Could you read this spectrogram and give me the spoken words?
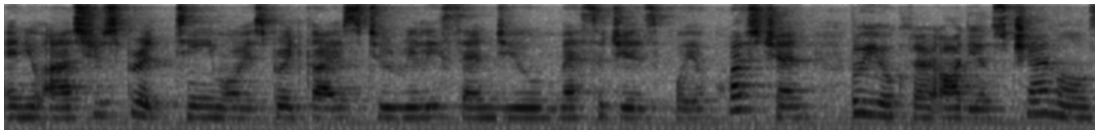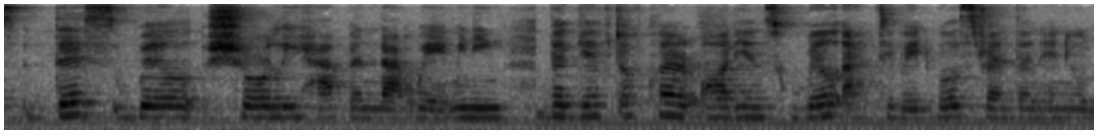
and you ask your spirit team or your spirit guides to really send you messages for your question, through your clairaudience channels, this will surely happen that way, meaning the gift of clairaudience will activate, will strengthen, and you'll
